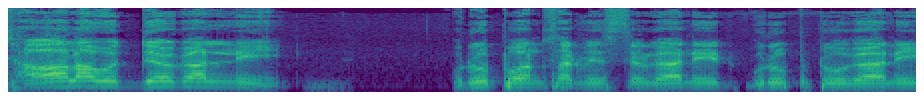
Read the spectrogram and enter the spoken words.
చాలా ఉద్యోగాల్ని గ్రూప్ వన్ సర్వీస్ కానీ గ్రూప్ టూ కానీ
